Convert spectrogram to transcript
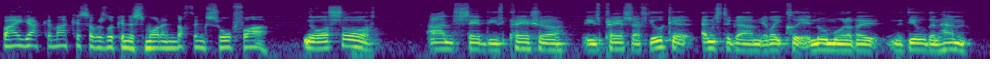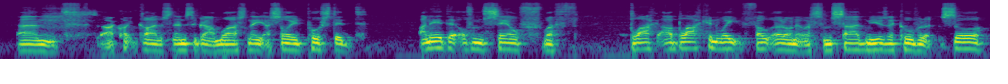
by Giakoumakis? I was looking this morning, nothing so far. No, I saw and said these pressure, these pressure. If you look at Instagram, you're likely to know more about the deal than him. And I quite glanced at Instagram last night. I saw he'd posted an edit of himself with black a black and white filter on it with some sad music over it. So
